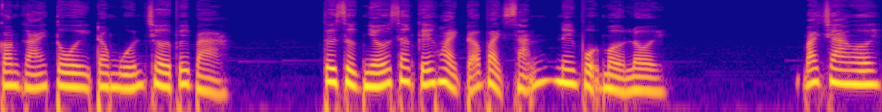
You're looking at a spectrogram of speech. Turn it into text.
con gái tôi đang muốn chơi với bà. Tôi sực nhớ ra kế hoạch đã vạch sẵn nên vội mở lời. Bác Trang ơi,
